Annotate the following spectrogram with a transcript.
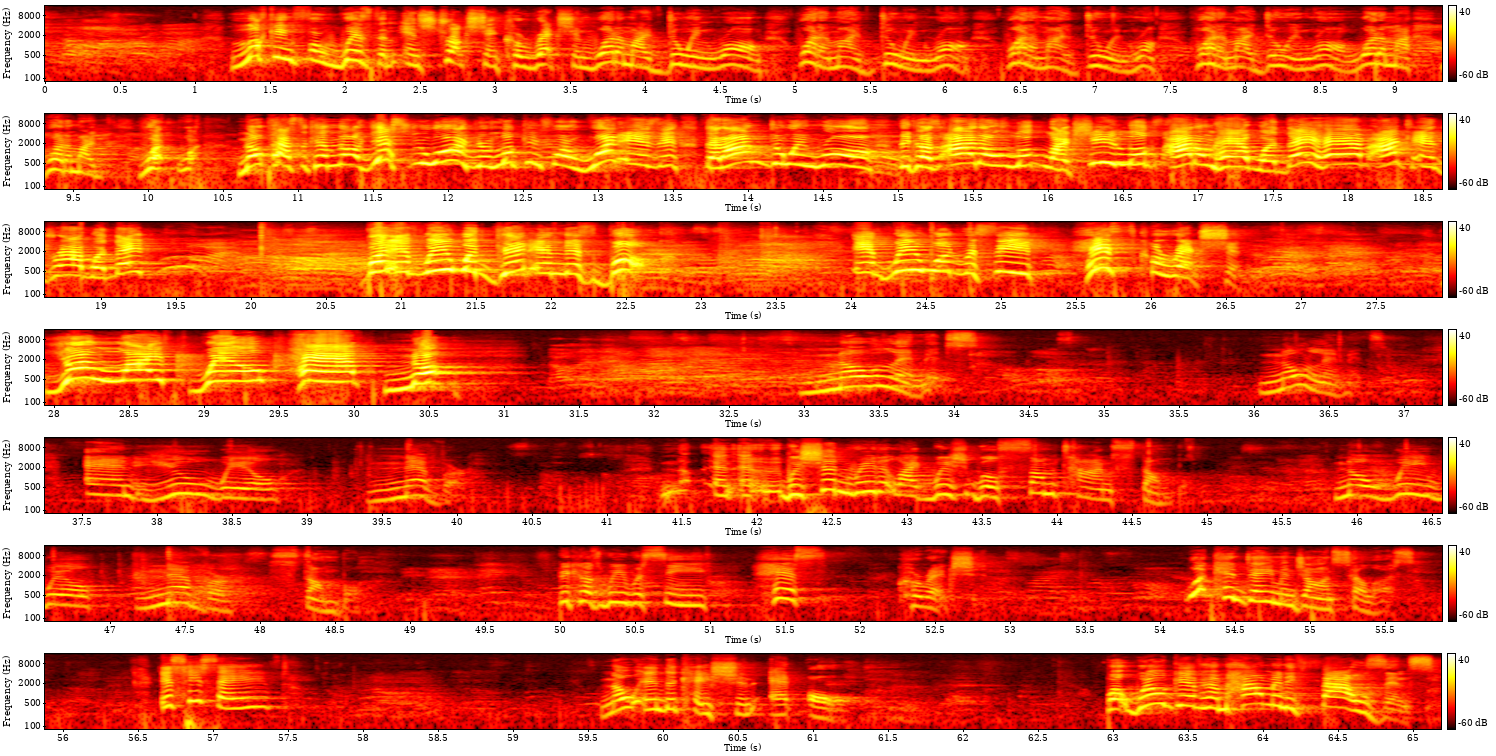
looking for wisdom, instruction, correction. What am I doing wrong? What am I doing wrong? What am I doing wrong? What am I doing wrong? What am I, what am I, what, what? No, Pastor Kim, no. Yes, you are. You're looking for what is it that I'm doing wrong because I don't look like she looks. I don't have what they have. I can't drive what they. But if we would get in this book, if we would receive his correction, your life will have no no limits. No limits. And you will never. No, and, and, we shouldn't read it like we will sometimes stumble. No, we will never stumble. Because we receive his correction. What can Daymond Johns tell us? Is he saved? No indication at all. But we'll give him how many thousands?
